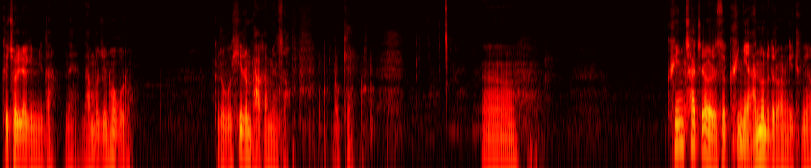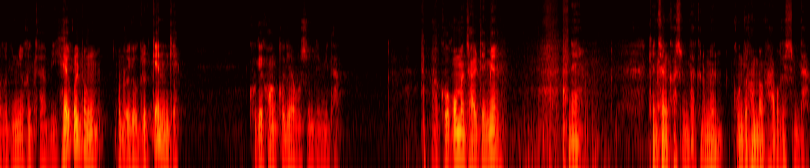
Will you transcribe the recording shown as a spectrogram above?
그 전략입니다. 네. 나머지는 호구로. 그리고 힐은 봐가면서 이렇게. 어, 퀸 차지라 그래서 퀸이 안으로 들어가는 게 중요하거든요. 그러니까 이 해골병으로 여기를 깨는 게 그게 관건이라고 보시면 됩니다. 아, 그것만 잘 되면 네 괜찮을 것 같습니다. 그러면 공격 한번 가보겠습니다.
